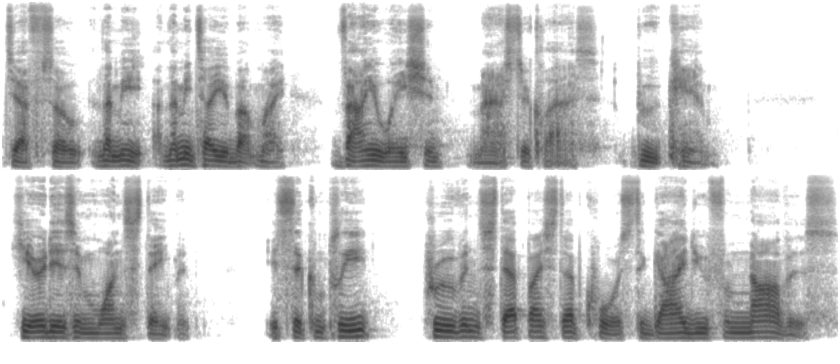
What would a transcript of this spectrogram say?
Jeff. So let me let me tell you about my Valuation Masterclass Boot Camp. Here it is in one statement it's the complete, proven step by step course to guide you from novice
